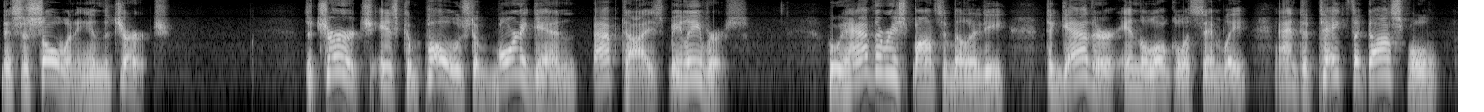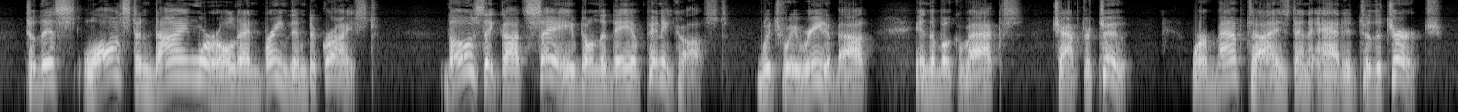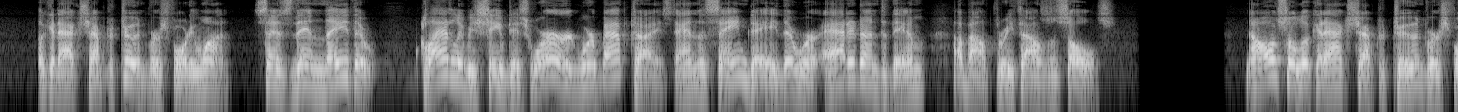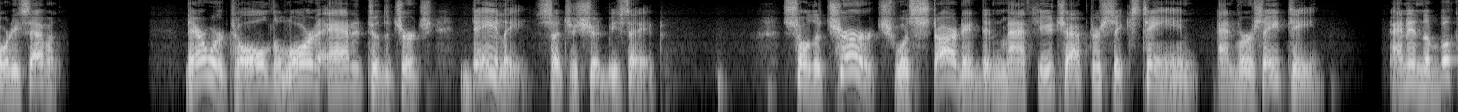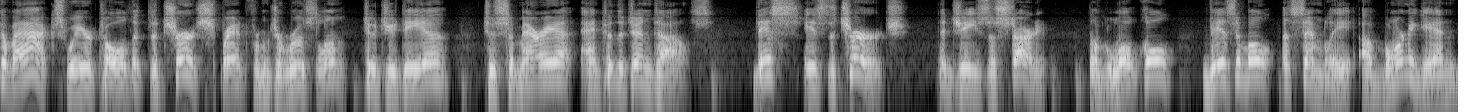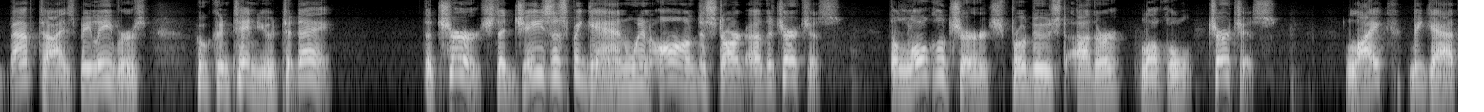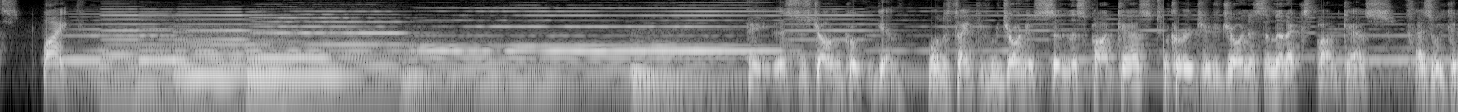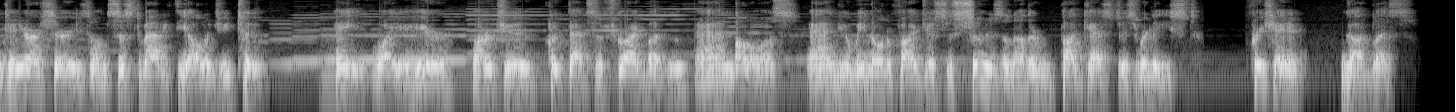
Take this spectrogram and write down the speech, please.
This is soul winning in the church. The church is composed of born again, baptized believers who have the responsibility to gather in the local assembly and to take the gospel to this lost and dying world and bring them to Christ. Those that got saved on the day of Pentecost, which we read about in the book of Acts, chapter 2, were baptized and added to the church. Look at Acts chapter 2 and verse 41. It says, Then they that gladly received his word were baptized, and the same day there were added unto them about 3,000 souls. Now also look at Acts chapter 2 and verse 47. There we're told the Lord added to the church daily such as should be saved. So the church was started in Matthew chapter 16 and verse 18. And in the book of Acts, we are told that the church spread from Jerusalem to Judea to Samaria and to the Gentiles. This is the church that Jesus started the local, visible assembly of born again, baptized believers who continue today. The church that Jesus began went on to start other churches. The local church produced other local churches. Like begats like. Hey, this is John Cook again. I want to thank you for joining us in this podcast. I encourage you to join us in the next podcast as we continue our series on systematic theology 2. Hey, while you're here, why don't you click that subscribe button and follow us, and you'll be notified just as soon as another podcast is released. Appreciate it. God bless.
